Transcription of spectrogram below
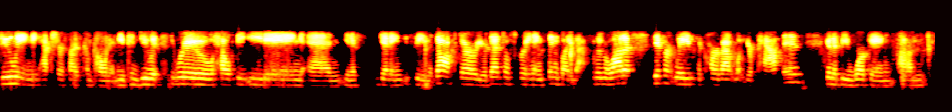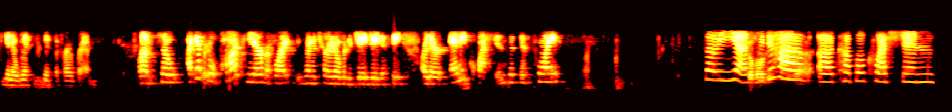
doing the exercise component. You can do it through healthy eating and, you know, getting seeing the doctor, your dental screenings, things like that. So there's a lot of different ways to carve out what your path is going to be working, um, you know, with with the program. Um, so I guess we'll pause here before I, I'm going to turn it over to JJ to see are there any questions at this point? So yes, we do have a couple questions.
